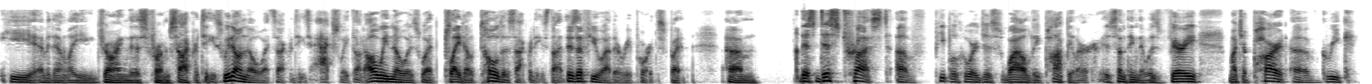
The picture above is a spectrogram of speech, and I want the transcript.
he evidently drawing this from Socrates. We don't know what Socrates actually thought. All we know is what Plato told us Socrates thought. There's a few other reports, but um, this distrust of people who are just wildly popular is something that was very much a part of Greek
